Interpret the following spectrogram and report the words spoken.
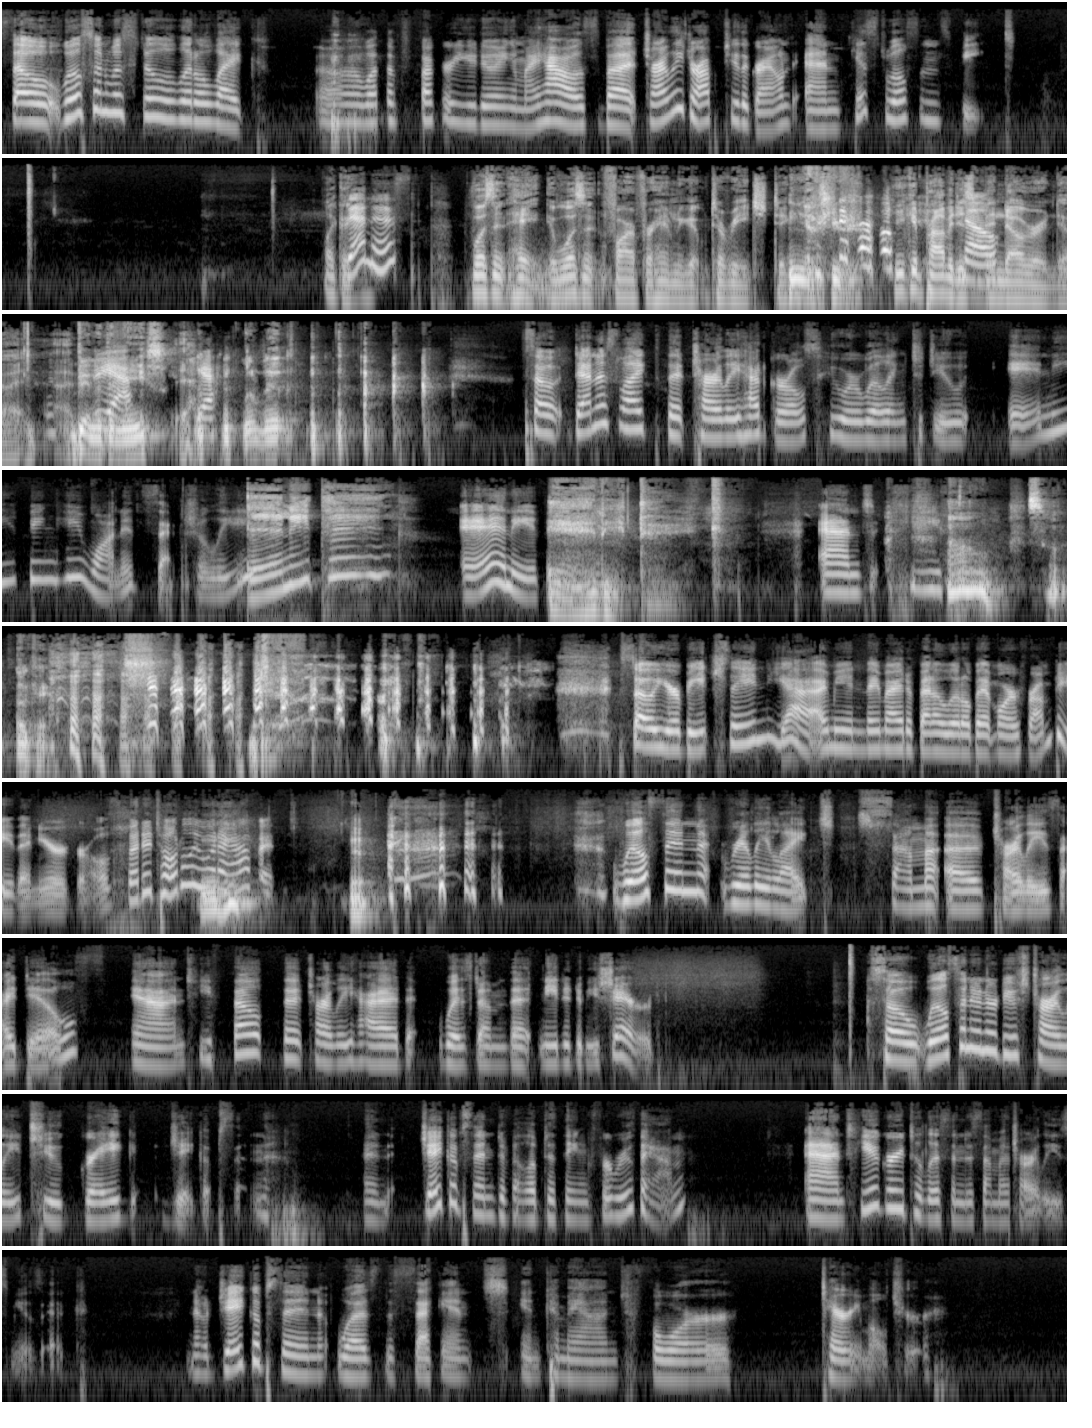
So Wilson was still a little like, uh, "What the fuck are you doing in my house?" But Charlie dropped to the ground and kissed Wilson's feet. Like a, Dennis, wasn't hey, it wasn't far for him to go to reach. To, No, you he could probably just No. bend over and do it. Been Yeah. the knees Yeah. a little bit. so Dennis liked that Charlie had girls who were willing to do anything he wanted sexually, anything. anything, Anything. And he Oh, so okay. So your beach scene, yeah, I mean, they might have been a little bit more frumpy than your girls, but it totally would have Mhm. happened. Wilson really liked some of Charlie's ideals, and he felt that Charlie had wisdom that needed to be shared. So Wilson introduced Charlie to Gregg Jakobson, and Jakobson developed a thing for Ruth Ann, and he agreed to listen to some of Charlie's music. Now, Jakobson was the second in command for Terry Melcher,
